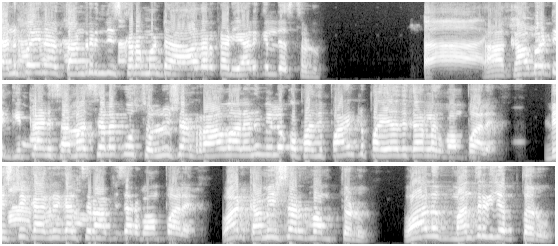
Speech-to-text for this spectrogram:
చనిపోయిన తండ్రిని తీసుకురమ్మంటే ఆధార్ కార్డు ఏడకెళ్ళి తెస్తాడు. కాబట్టి ఇట్లాంటి సమస్యలకు సొల్యూషన్ రావాలని వీళ్ళు ఒక పది పాయింట్లు పై అధికారులకు పంపాలి. డిస్ట్రిక్ట్ అగ్రికల్చర్ ఆఫీసర్ పంపాలి. వాడు కమిషనర్ పంపుతాడు. వాళ్ళు మంత్రికి చెప్తారు.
